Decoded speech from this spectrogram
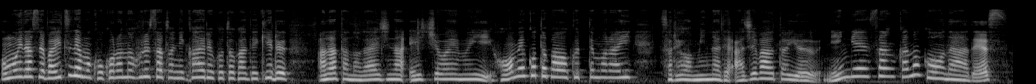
思い出せばいつでも心のふるさとに帰ることができるあなたの大事な HOME 褒め言葉を送ってもらいそれをみんなで味わうという人間参加のコーナーです。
